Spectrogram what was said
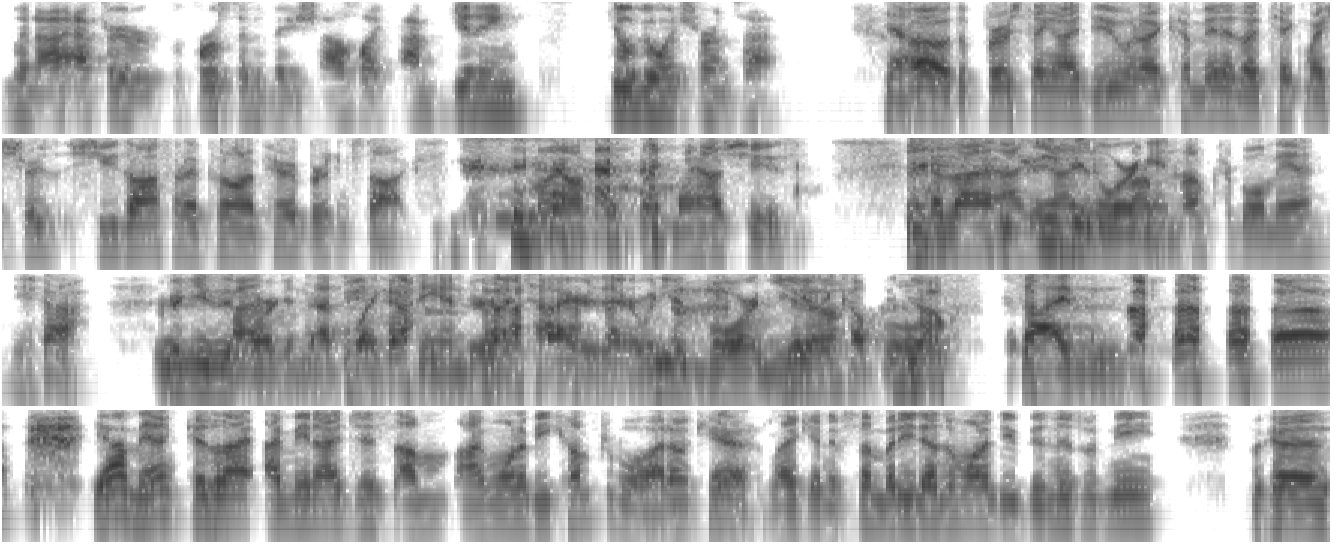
when I after the first innovation, I was like, I'm getting Kilgo Insurance hat. Yeah. Oh, the first thing I do when I come in is I take my shoes shoes off and I put on a pair of Birkenstocks in my office, like my house shoes. Because I, I mean, he's I, in Oregon. I'm comfortable, man. Yeah. Ricky's in Oregon. That's like standard attire there. When you're born, you, you get know? a couple yeah. sizes. yeah, man. Because I, I mean, I just, I'm, I want to be comfortable. I don't care. Like, and if somebody doesn't want to do business with me because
